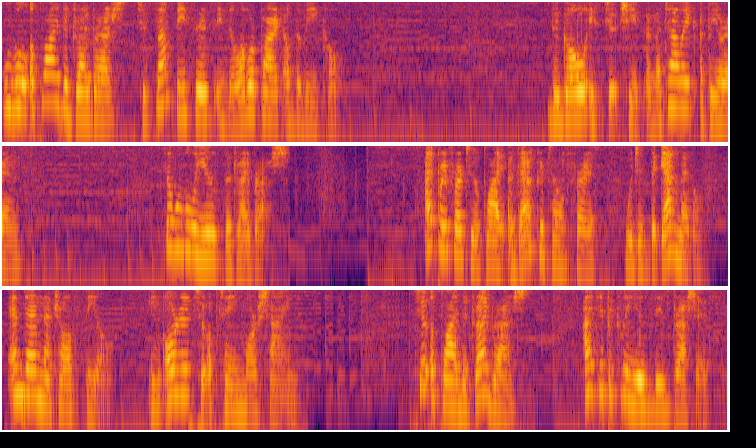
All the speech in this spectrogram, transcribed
we will apply the dry brush to some pieces in the lower part of the vehicle. The goal is to achieve a metallic appearance, so we will use the dry brush. I prefer to apply a darker tone first, which is the gunmetal, and then natural steel, in order to obtain more shine. To apply the dry brush, I typically use these brushes.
